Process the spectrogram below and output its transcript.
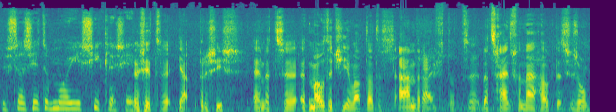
Dus daar zit een mooie cyclus in. Daar zit, eh, ja, precies. En het, eh, het motortje wat dat het aandrijft, dat, eh, dat schijnt vandaag ook, dat is de zon.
